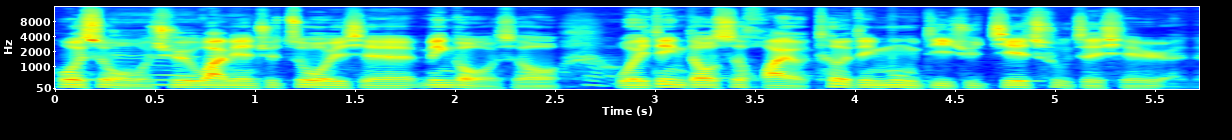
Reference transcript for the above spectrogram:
或者是我去外面去做一些 mingle 的时候，我一定都是怀有特定目的去接触这些人。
